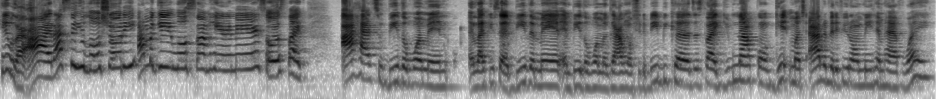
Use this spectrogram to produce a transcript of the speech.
He was like, all right, I see you, little shorty. I'm gonna give you a little something here and there. So it's like I had to be the woman, and like you said, be the man and be the woman God wants you to be because it's like you're not gonna get much out of it if you don't meet Him halfway.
